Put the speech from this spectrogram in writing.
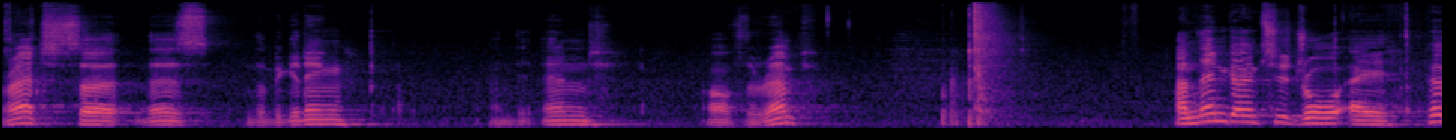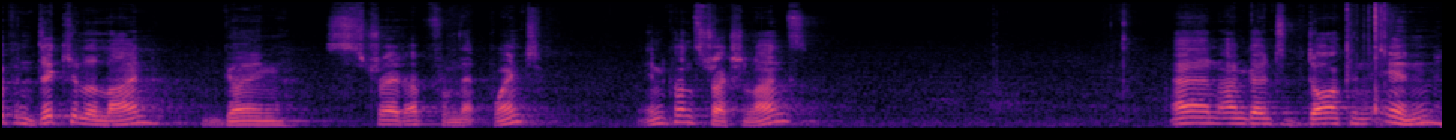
Right, so there's the beginning and the end of the ramp. I'm then going to draw a perpendicular line going straight up from that point in construction lines. And I'm going to darken in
